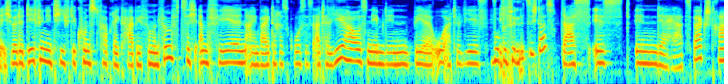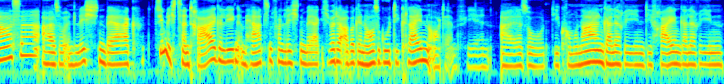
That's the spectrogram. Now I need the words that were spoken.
Ich würde definitiv die Kunstfabrik HB55 empfehlen, ein weiteres großes Atelierhaus neben den BLO-Ateliers. Wo ich, befindet sich das? Das ist in der Herzbergstraße, also in Lichtenberg, ziemlich zentral gelegen im Herzen von Lichtenberg. Ich würde aber genauso gut die kleinen Orte empfehlen, also die kommunalen Galerien, die freien Galerien,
